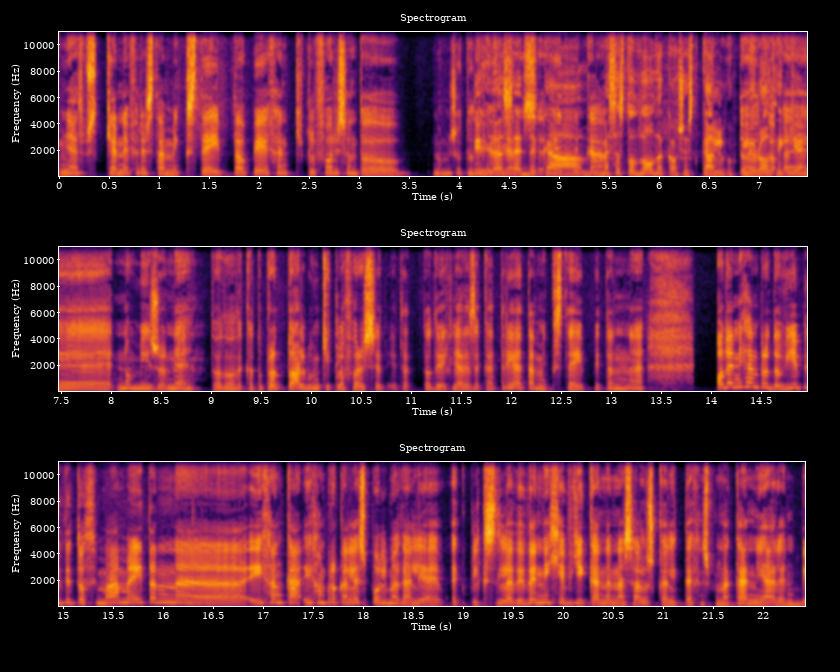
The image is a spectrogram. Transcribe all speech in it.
μιας και ανέφερες στα mixtape, τα οποία είχαν, κυκλοφόρησαν το νομίζω το 2011, 2011. Μέσα στο 12 ουσιαστικά ολοκληρώθηκε. Ε, νομίζω, ναι, το 12. Το πρώτο το άλμπουμ κυκλοφόρησε το 2013, τα mixtape ήταν ε, όταν είχαν πρωτοβγεί, επειδή το θυμάμαι, ήταν, ε, είχαν, είχαν προκαλέσει πολύ μεγάλη ε, έκπληξη. Δηλαδή δεν είχε βγει κανένας άλλος καλλιτέχνης που να κάνει RB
